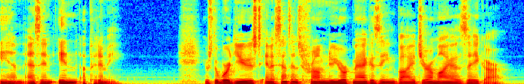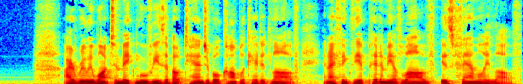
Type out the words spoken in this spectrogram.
in, as in in epitome. Here's the word used in a sentence from New York Magazine by Jeremiah Zagar. I really want to make movies about tangible, complicated love, and I think the epitome of love is family love.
